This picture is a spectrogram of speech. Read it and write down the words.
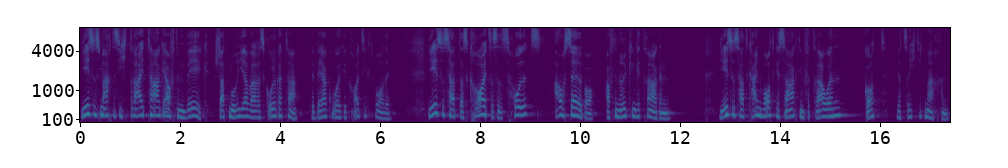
Jesus machte sich drei Tage auf den Weg. Statt Moria war es Golgatha, der Berg, wo er gekreuzigt wurde. Jesus hat das Kreuz, also das Holz, auch selber auf den Rücken getragen. Jesus hat kein Wort gesagt im Vertrauen, Gott wird es richtig machen.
